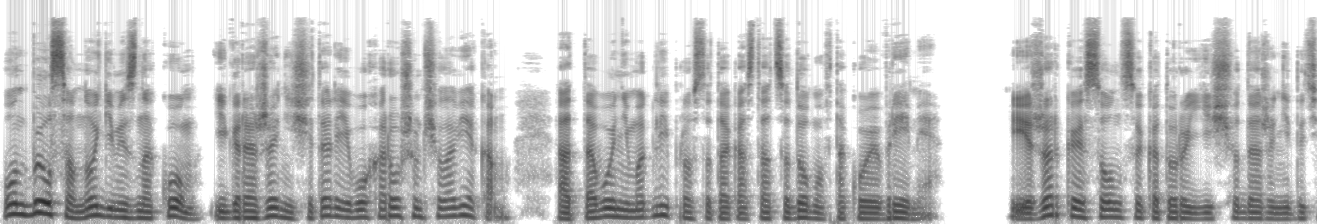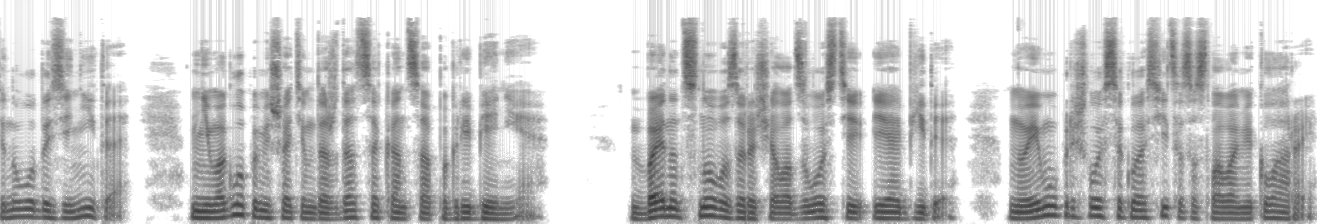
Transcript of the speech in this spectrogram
Он был со многими знаком, и горожане считали его хорошим человеком, оттого не могли просто так остаться дома в такое время. И жаркое солнце, которое еще даже не дотянуло до зенита, не могло помешать им дождаться конца погребения. Беннет снова зарычал от злости и обиды, но ему пришлось согласиться со словами Клары,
